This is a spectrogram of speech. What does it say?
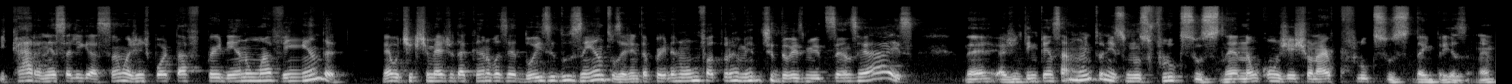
E, cara, nessa ligação a gente pode estar tá perdendo uma venda. Né? O ticket médio da Canvas é 2,200, a gente está perdendo um faturamento de 2.200 reais. Né? A gente tem que pensar muito nisso, nos fluxos, né? não congestionar fluxos da empresa. Né?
